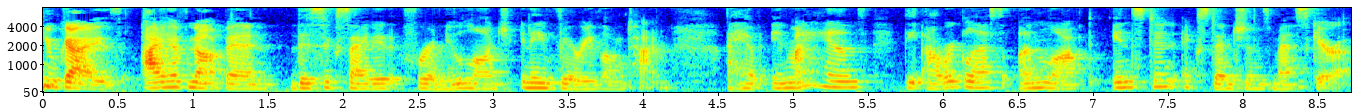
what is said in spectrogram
You guys, I have not been this excited for a new launch in a very long time. I have in my hands the Hourglass Unlocked Instant Extensions Mascara.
